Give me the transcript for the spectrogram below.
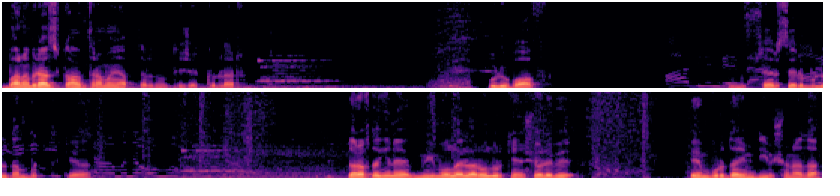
Bana birazcık antrenman yaptırdın. Teşekkürler. Blue buff. Bu serseri Blue'dan bıktık ya. Bu tarafta yine mühim olaylar olurken şöyle bir ben buradayım diyeyim şuna da.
